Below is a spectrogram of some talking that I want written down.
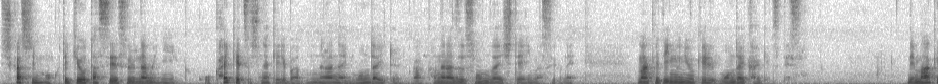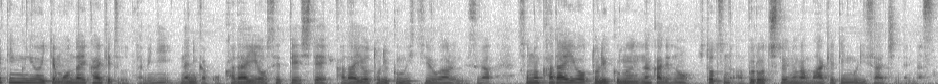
しかし目的を達成するためにこう解決しなければならない問題というのが必ず存在していますよね。マーケティングにおける問題解決です。でマーケティングにおいて問題解決のために何かこう課題を設定して課題を取り組む必要があるんですがその課題を取り組む中での一つのアプローチというのがマーケティングリサーチになります。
